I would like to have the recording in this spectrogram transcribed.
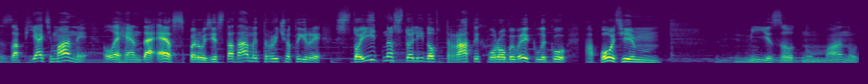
За 5 мани легенда Есперу зі статами 3-4 стоїть на столі до втрати хвороби виклику, а потім. Вміє за одну ману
